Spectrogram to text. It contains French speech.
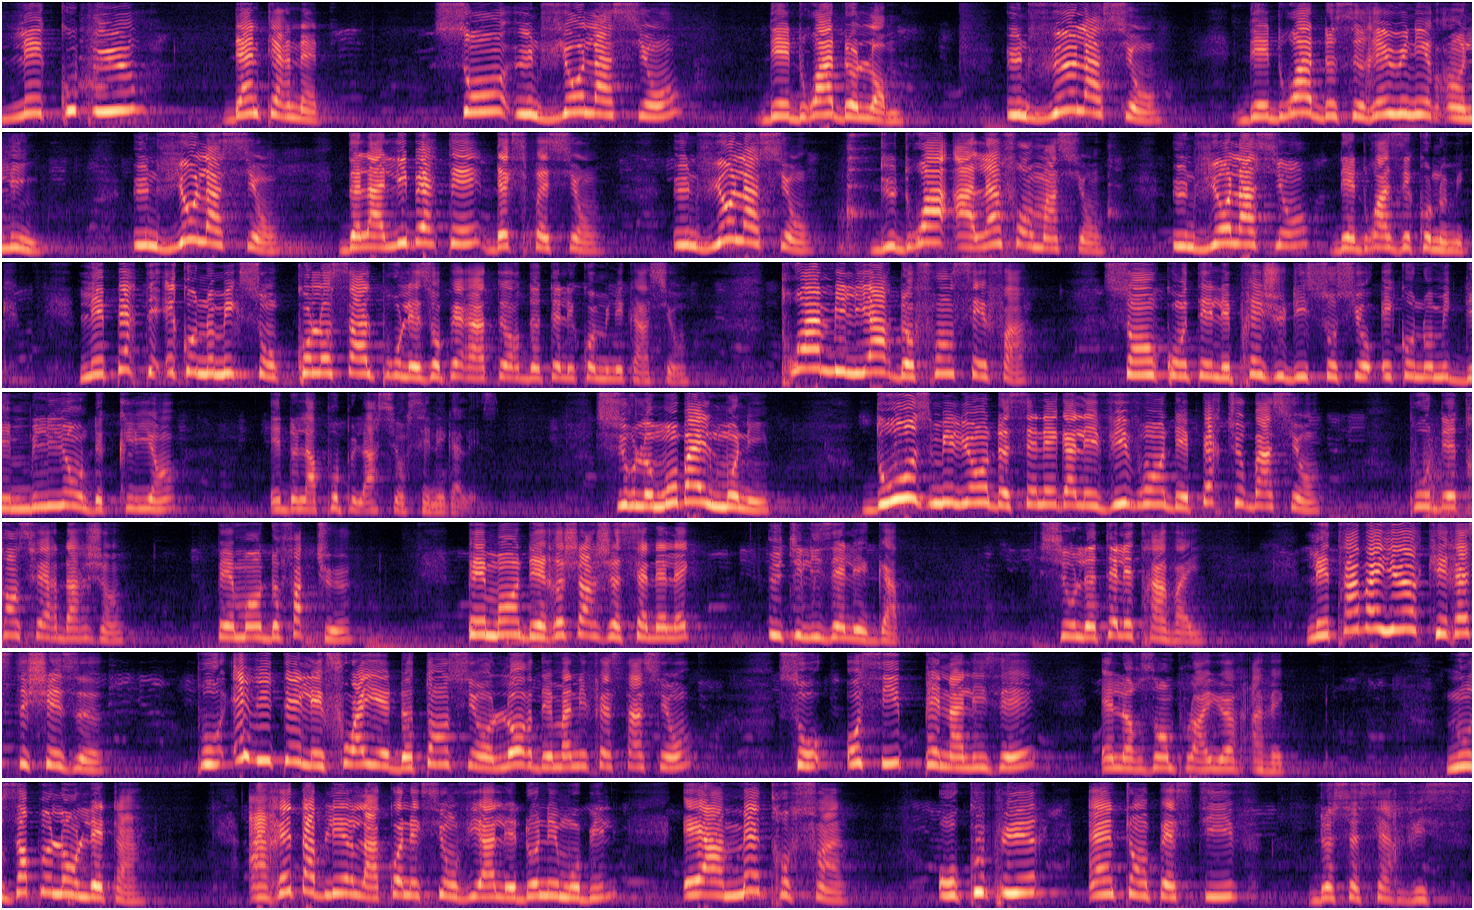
Les coupures d'Internet sont une violation des droits de l'homme, une violation des droits de se réunir en ligne, une violation de la liberté d'expression, une violation du droit à l'information, une violation des droits économiques. Les pertes économiques sont colossales pour les opérateurs de télécommunications. 3 milliards de francs CFA, sans compter les préjudices socio-économiques des millions de clients et de la population sénégalaise. Sur le mobile money, 12 millions de Sénégalais vivront des perturbations pour des transferts d'argent, paiement de factures, paiement des recharges Sénélec, utiliser les GAP. Sur le télétravail, les travailleurs qui restent chez eux pour éviter les foyers de tension lors des manifestations sont aussi pénalisés et leurs employeurs avec. Nous appelons l'État à rétablir la connexion via les données mobiles et à mettre fin aux coupures intempestives de ce service.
